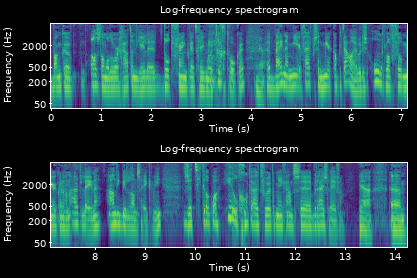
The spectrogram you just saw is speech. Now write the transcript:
banken, als het allemaal doorgaat en die hele Dodd-Frank-wetgeving wordt teruggetrokken. Ja. bijna meer, 5% meer kapitaal hebben. Dus ongelooflijk veel meer kunnen gaan uitlenen aan die binnenlandse economie. Dus het ziet er ook wel heel goed uit voor het Amerikaanse bedrijfsleven. Ja, um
